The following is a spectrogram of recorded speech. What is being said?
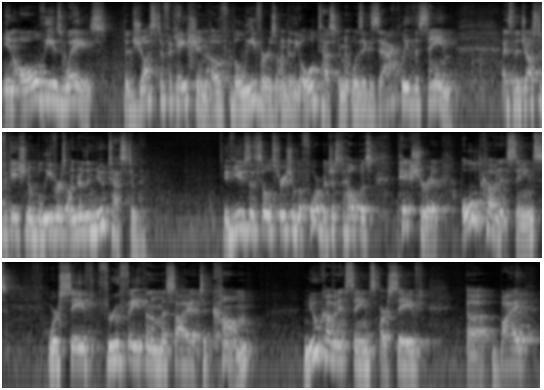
In all these ways, the justification of believers under the Old Testament was exactly the same as the justification of believers under the New Testament. We've used this illustration before, but just to help us picture it, Old Covenant saints were saved through faith in a Messiah to come, New covenant saints are saved uh, by,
